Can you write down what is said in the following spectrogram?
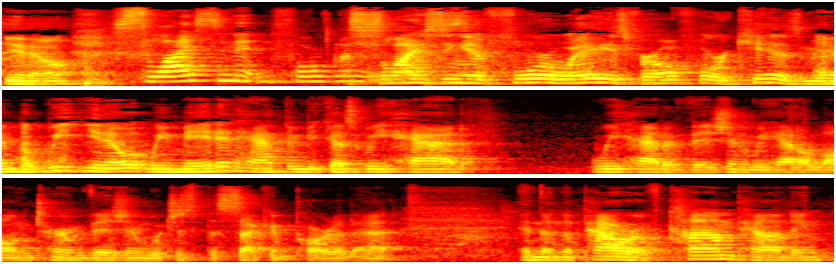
you know. Slicing it in four ways. Slicing it four ways for all four kids, man. But we, you know what, we made it happen because we had we had a vision, we had a long-term vision, which is the second part of that. And then the power of compounding,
